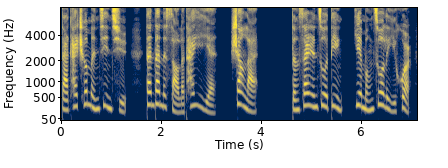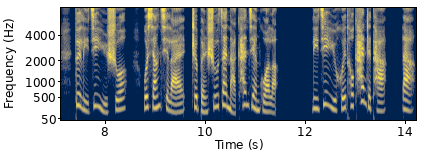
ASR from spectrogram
打开车门进去，淡淡的扫了他一眼，上来。等三人坐定，叶萌坐了一会儿，对李靖宇说：“我想起来这本书在哪看见过了。”李靖宇回头看着他，那。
